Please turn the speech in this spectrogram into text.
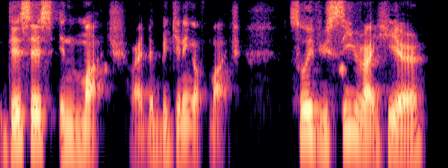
this is in March, right? The beginning of March. So if you see right here,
